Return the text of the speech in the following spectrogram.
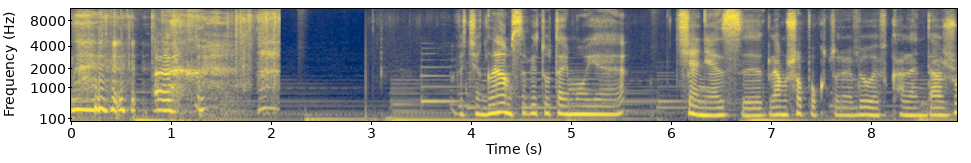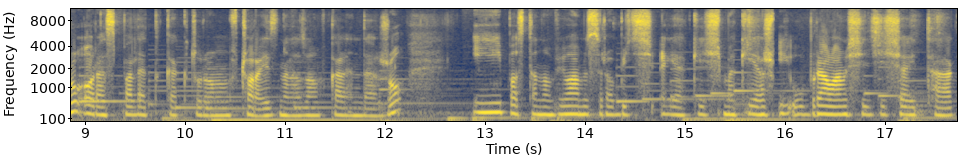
Wyciągnęłam sobie tutaj moje cienie z Glam Shopu, które były w kalendarzu oraz paletkę, którą wczoraj znalazłam w kalendarzu. I postanowiłam zrobić jakiś makijaż i ubrałam się dzisiaj tak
